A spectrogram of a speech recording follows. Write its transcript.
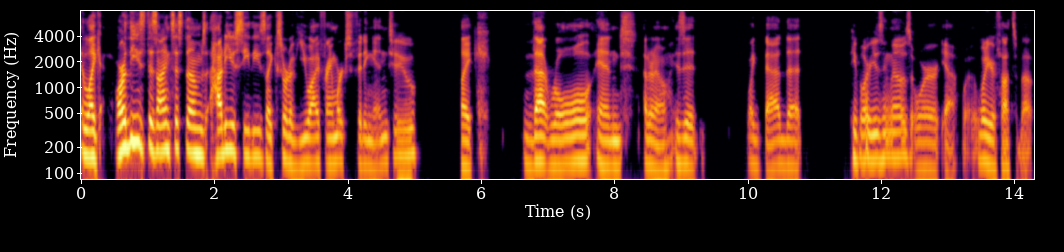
like are these design systems, how do you see these like sort of UI frameworks fitting into like that role? And I don't know, is it like bad that people are using those or yeah, what are your thoughts about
